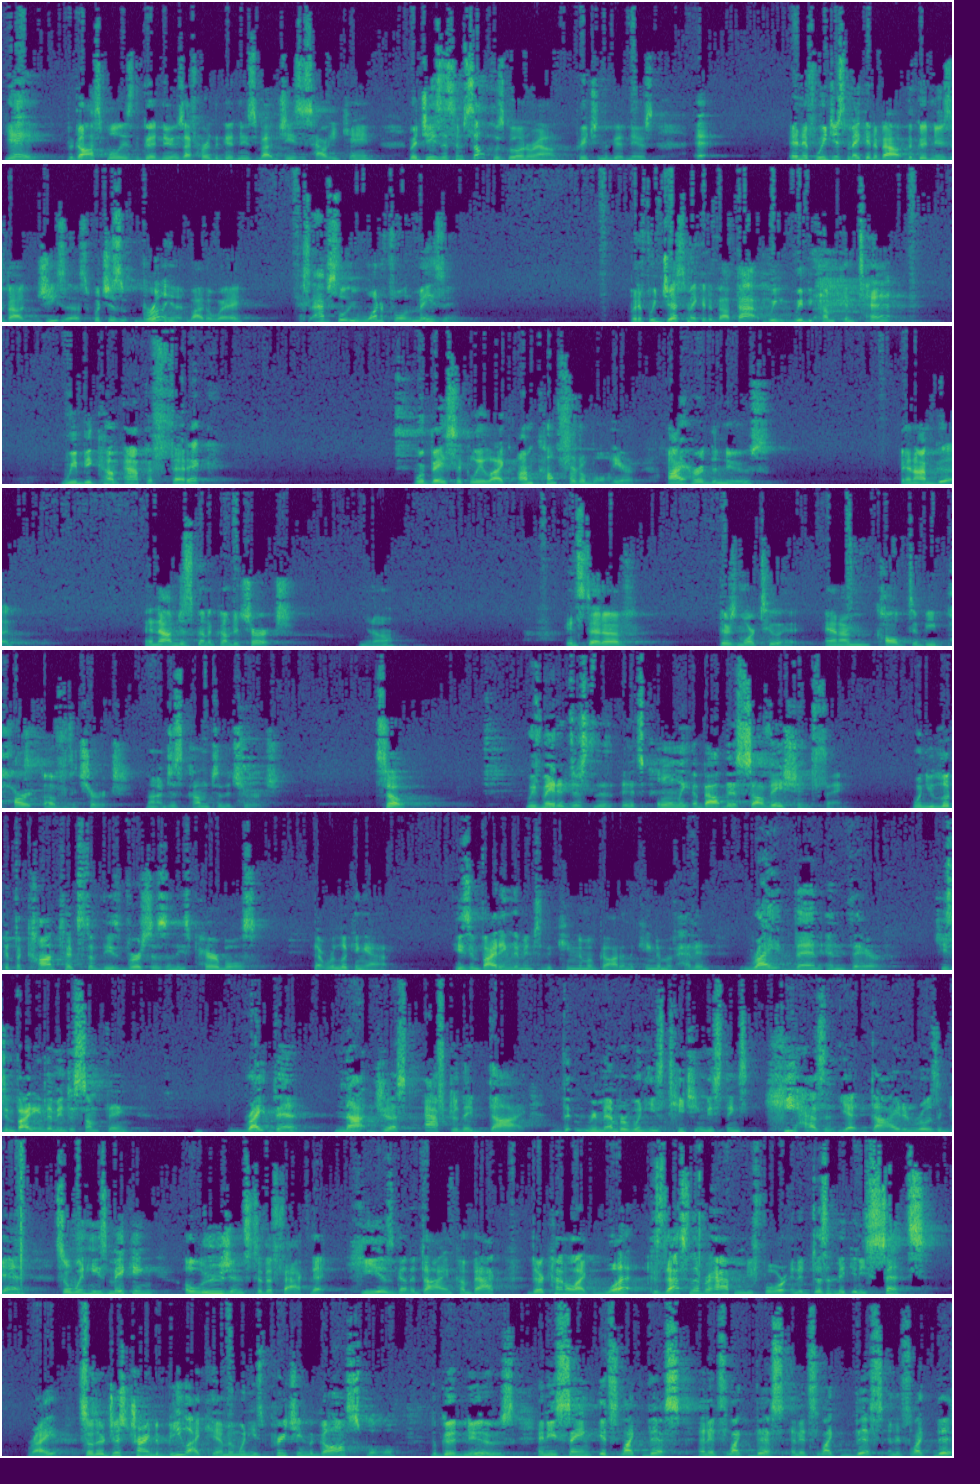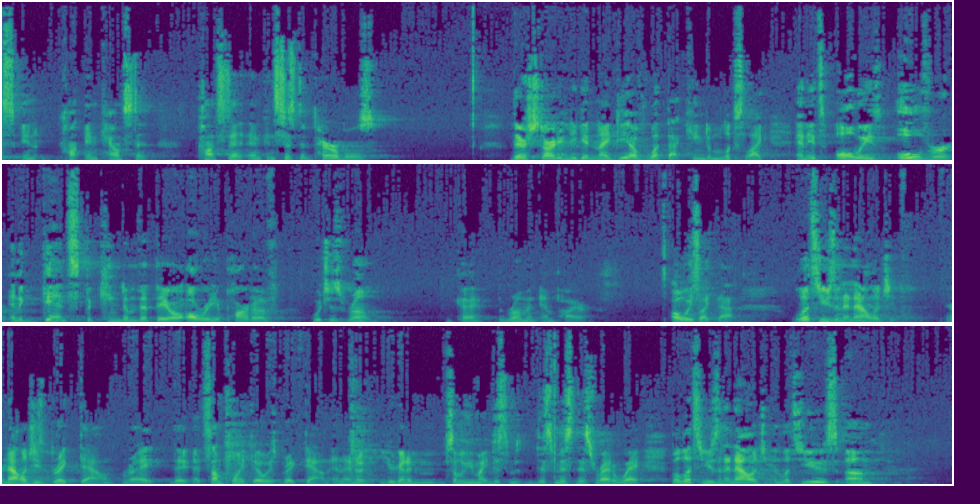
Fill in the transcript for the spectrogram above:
Yay, the gospel is the good news. I've heard the good news about Jesus, how he came. But Jesus himself was going around preaching the good news. Eh, and if we just make it about the good news about Jesus, which is brilliant, by the way, it's absolutely wonderful and amazing. But if we just make it about that, we, we become content we become apathetic. We're basically like, I'm comfortable here. I heard the news and I'm good. And now I'm just going to come to church, you know? Instead of, there's more to it. And I'm called to be part of the church, not just come to the church. So, we've made it just, that it's only about this salvation thing. When you look at the context of these verses and these parables that we're looking at, he's inviting them into the kingdom of God and the kingdom of heaven right then and there. He's inviting them into something right then, not just after they die. Remember, when he's teaching these things, he hasn't yet died and rose again. So when he's making allusions to the fact that he is going to die and come back, they're kind of like, what? Because that's never happened before and it doesn't make any sense right? So they're just trying to be like him. And when he's preaching the gospel, the good news, and he's saying it's like this, and it's like this, and it's like this, and it's like this in, in constant, constant and consistent parables, they're starting to get an idea of what that kingdom looks like. And it's always over and against the kingdom that they are already a part of, which is Rome. Okay? The Roman Empire. It's always like that. Let's use an analogy. Analogies break down, right? They, at some point, they always break down. And I know you're going to, some of you might dis- dismiss this right away. But let's use an analogy. And let's use, um,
